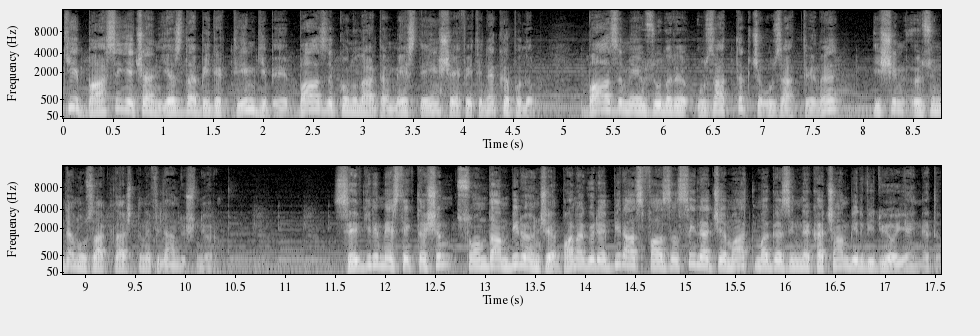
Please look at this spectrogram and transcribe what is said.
Ki bahsi geçen yazıda belirttiğim gibi bazı konularda mesleğin şehvetine kapılıp bazı mevzuları uzattıkça uzattığını, işin özünden uzaklaştığını filan düşünüyorum. Sevgili meslektaşım sondan bir önce bana göre biraz fazlasıyla cemaat magazinine kaçan bir video yayınladı.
